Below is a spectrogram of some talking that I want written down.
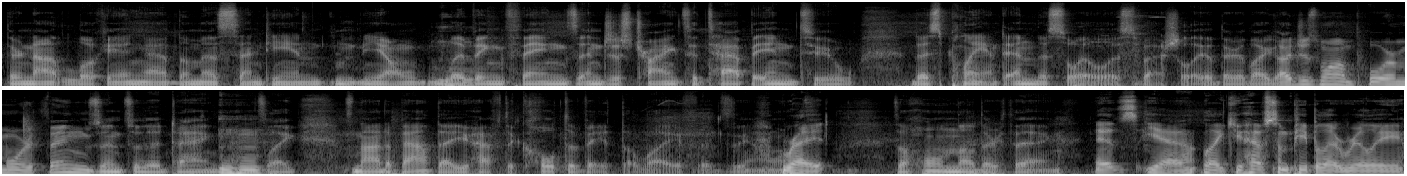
They're not looking at them as sentient, you know, mm-hmm. living things and just trying to tap into this plant and the soil especially. They're like, I just want to pour more things into the tank. And It's like it's not about that. You have to cultivate the life. It's you know Right. It's a whole nother thing. It's yeah, like you have some people that really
